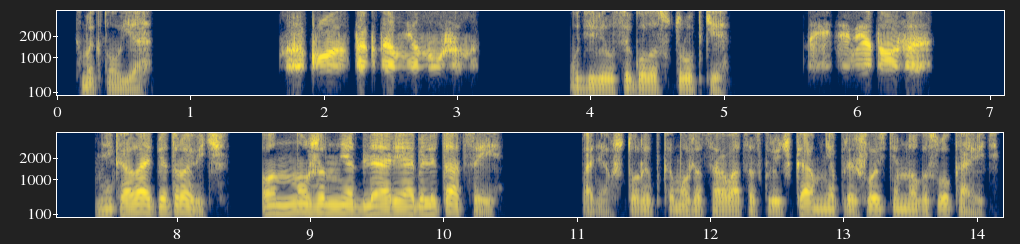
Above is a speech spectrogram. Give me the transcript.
— хмыкнул я. «А он тогда мне нужен?» — удивился голос в трубке. «Да и тебе тоже». «Николай Петрович, он нужен мне для реабилитации». Поняв, что рыбка может сорваться с крючка, мне пришлось немного слукавить.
